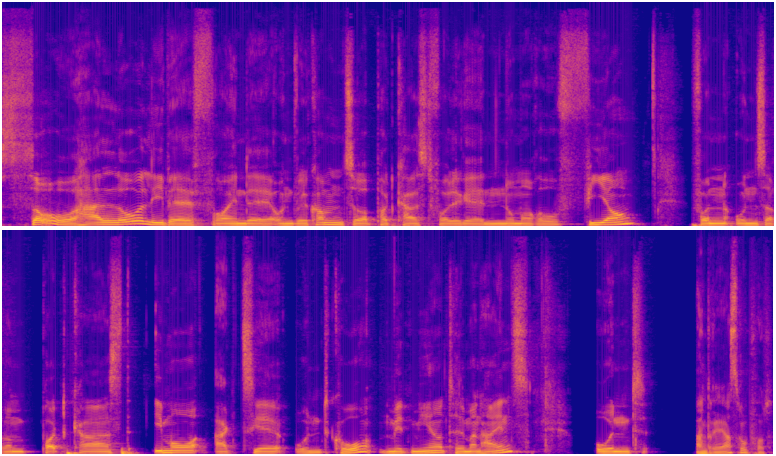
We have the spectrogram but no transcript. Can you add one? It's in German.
So, hallo liebe Freunde und willkommen zur Podcast-Folge Nummer 4 von unserem Podcast Immo, Aktie und Co. mit mir, Tillmann Heinz und Andreas Ruppert.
